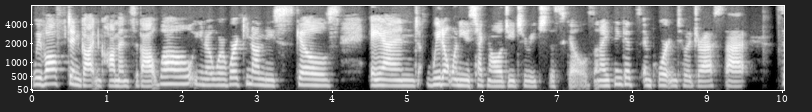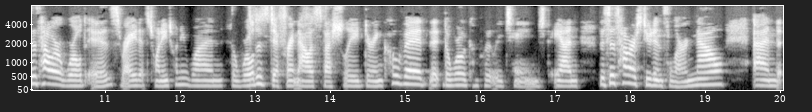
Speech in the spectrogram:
we've often gotten comments about, well, you know, we're working on these skills and we don't want to use technology to reach the skills. And I think it's important to address that this is how our world is, right? It's 2021. The world is different now, especially during COVID. The world completely changed. And this is how our students learn now. And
